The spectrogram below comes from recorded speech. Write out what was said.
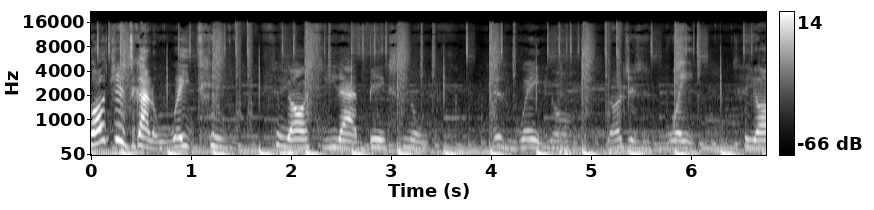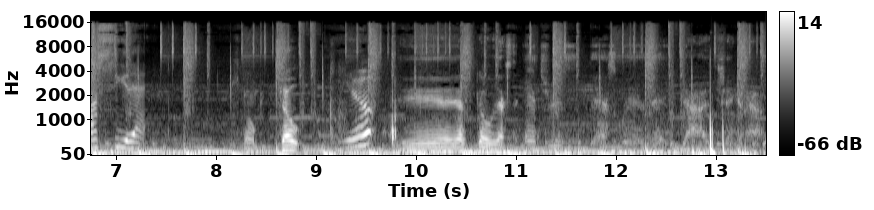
Y'all just gotta wait till, till y'all see that big snow. Just wait, y'all. Y'all just wait till y'all see that. It's gonna be dope. Yep. Yeah, let's go. That's the entrance. That's where it's at. You guys check it out.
